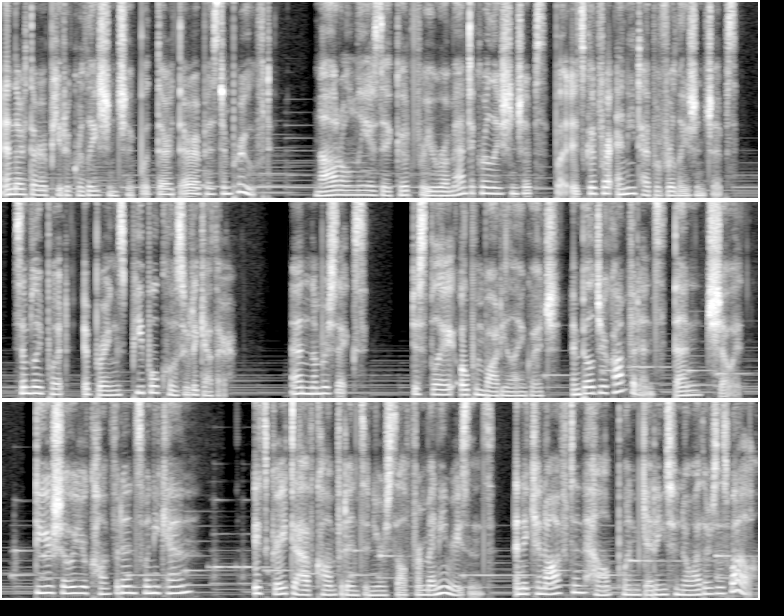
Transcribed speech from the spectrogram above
and their therapeutic relationship with their therapist improved. Not only is it good for your romantic relationships, but it's good for any type of relationships. Simply put, it brings people closer together. And number six, display open body language and build your confidence, then show it. Do you show your confidence when you can? It's great to have confidence in yourself for many reasons, and it can often help when getting to know others as well.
